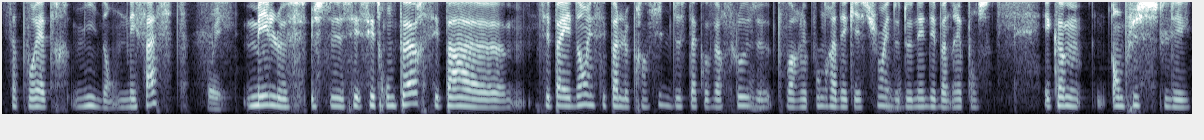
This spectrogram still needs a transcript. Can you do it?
ça pourrait être mis dans néfaste. Mais le, c'est trompeur, c'est pas, euh, c'est pas aidant et c'est pas le principe de Stack Overflow de mhm. pouvoir répondre à des questions et de mhm. donner des bonnes réponses. Et comme, en plus, les,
